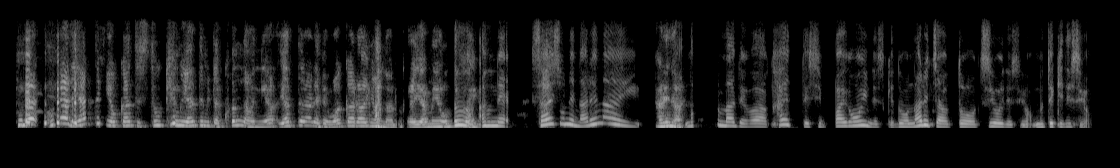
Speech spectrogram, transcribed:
これこれでやってみようかってストッキングやってみたらこんなんややってられへんわからんようになるからやめようってうん、あのね最初ね慣れないあれない。まではかえって失敗が多いんですけど慣れちゃうと強いですよ無敵ですよ。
